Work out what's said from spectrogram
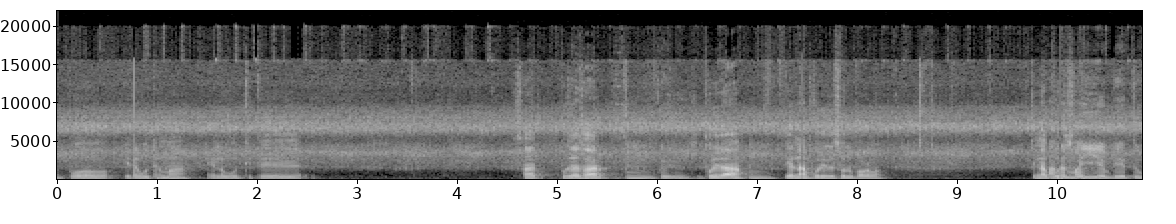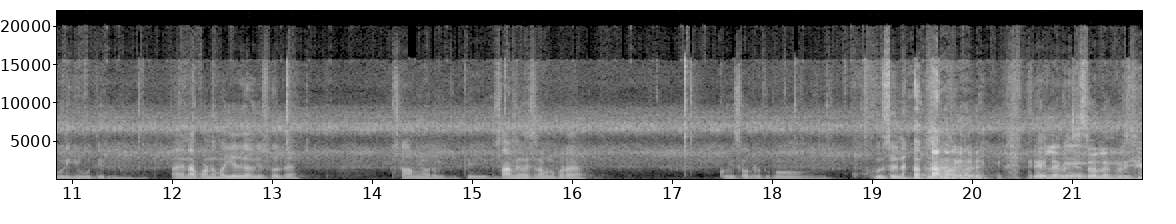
இப்போது இதில் ஊற்றுணுமா இதில் ஊற்றிட்டு சார் புரியுதா சார்? ம் புரியுது. புரியுதா. என்ன புரியுது? சொல்லு பார்க்கலாம். என்ன புரியுது? மை அப்படியே எடுத்து உருக்கி ஊற்றிருக்கேன் நான் என்ன பண்ண? மை எதுக்காக யூஸ் வருது சாமி அவருக்கு பேய் சாமி வயசு என்ன பண்ண போகிற குறி சொல்கிறதுக்கும்? தெரியல குருஜி சொல்லுங்க குருஜி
